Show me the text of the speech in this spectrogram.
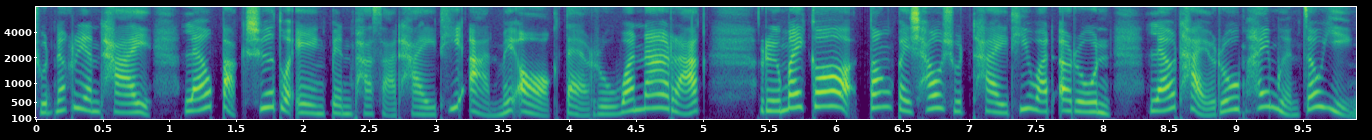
ชุดนักเรียนไทย แล้วปักชื่อตัวเองเป็นภาษาไทยที่อ่านไม่ออก แต่รู้ว่าน่ารัก หรือไม่ก็ต้องไปเช่าชุดไทยที่วัดอรุณ แล้วถ่ายรูปให้เหมือนเจ้าหญิง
